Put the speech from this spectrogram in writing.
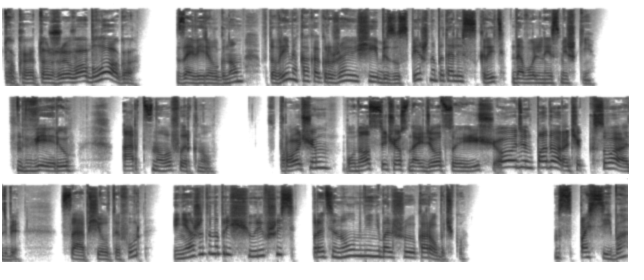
«Так это же во благо!» — заверил гном, в то время как окружающие безуспешно пытались скрыть довольные смешки. «Верю», — Арт снова фыркнул. «Впрочем, у нас сейчас найдется еще один подарочек к свадьбе», — сообщил Тефур и, неожиданно прищурившись, протянул мне небольшую коробочку. «Спасибо»,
